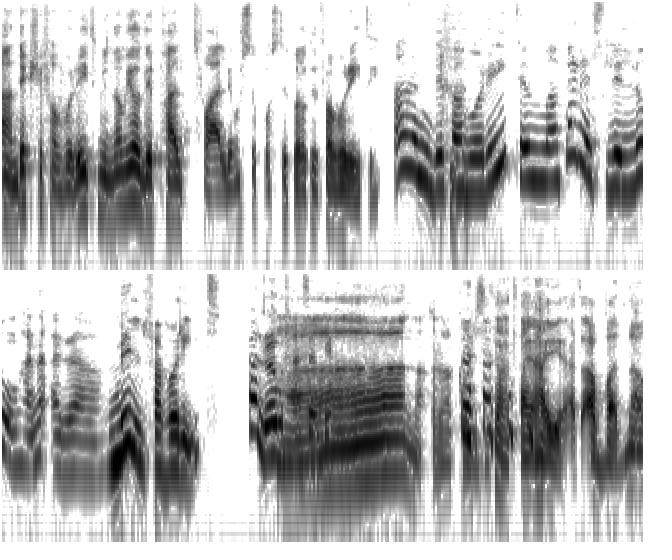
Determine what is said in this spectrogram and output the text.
għandek xi favorit minnhom jew di bħal tfal li mhux suppost ikollok il-favoriti. Għandi favorit imma peress li llum ħanaqra mill-favorit Allura mhux ħasemmi. Ah, naqra kurżità ħajja tqabbadna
